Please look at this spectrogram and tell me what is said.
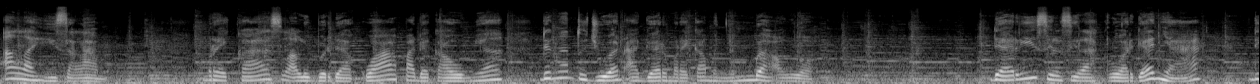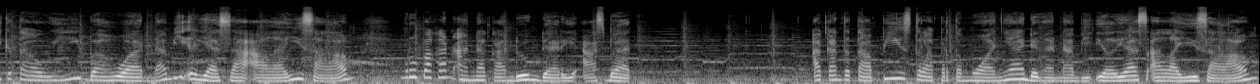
alaihi salam. Mereka selalu berdakwah pada kaumnya dengan tujuan agar mereka menyembah Allah. Dari silsilah keluarganya, diketahui bahwa Nabi Ilyasa alaihi salam merupakan anak kandung dari Asbat. Akan tetapi setelah pertemuannya dengan Nabi Ilyas alaihi salam,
